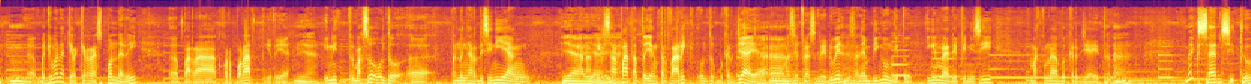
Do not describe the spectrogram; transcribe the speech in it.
Mm. eh, bagaimana kira-kira respon dari eh, para korporat gitu ya Iya. ini termasuk untuk eh, pendengar di sini yang Iya, anak iya, filsafat atau yang tertarik untuk bekerja ya Heeh. masih fresh graduate Ya. misalnya bingung gitu ingin meredefinisi makna bekerja itu Heeh. Make sense itu.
